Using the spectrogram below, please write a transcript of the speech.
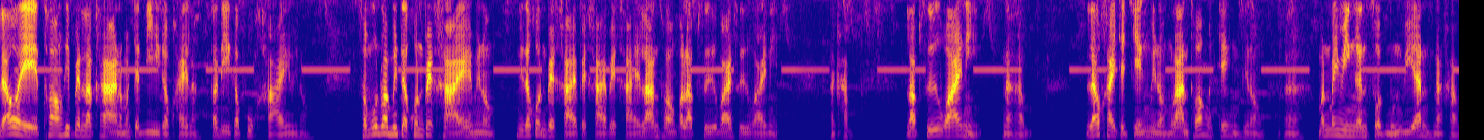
แล้วไอ้ทองที่เป็นราคาน่ะมันจะดีกับใครล่ะก็ดีกับผู้ขายพี่น้อง สมมุติว่ามีแต่คนไปขายพี่น้อง มีแต่คนไปขายไปขายไปขายร้านทองก็รับซื้อไว้ซื้อไว้นี่นะครับ รับซื้อไว้นี่นะครับ แล้วใครจะเจ๊งพี่น้องร้านทองก็เจ๊งพี่น้องเออมันไม่มีเงินสดหมุนเวียนนะครับ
